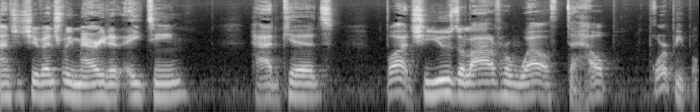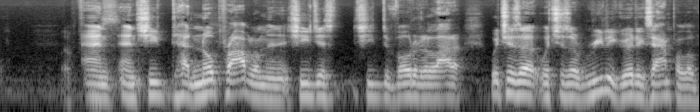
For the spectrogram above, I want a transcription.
mansion. She eventually married at 18, had kids, but she used a lot of her wealth to help poor people. And and she had no problem in it. She just she devoted a lot of which is a which is a really good example of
